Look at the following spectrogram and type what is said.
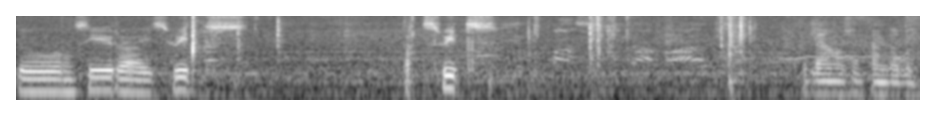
So, ang sira ay switch. Tuck switch. Kailangan ko siyang tanggalin.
